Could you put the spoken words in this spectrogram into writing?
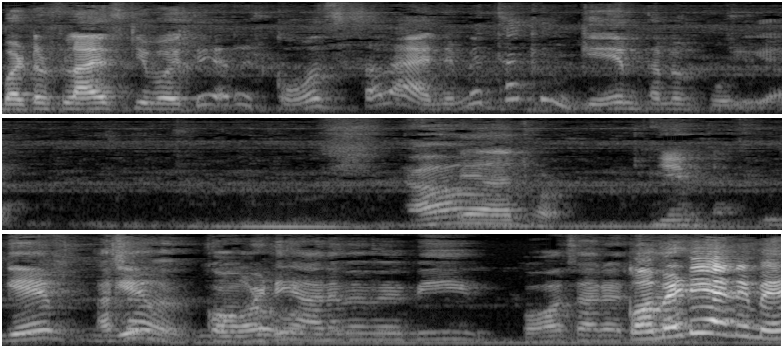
बटरफ्लाइज की वो थी। अरे कौन सा साला एनिमे था कि गेम था मैं भूल गया। छोड़ो। गेम गेम गेम कॉमेडी आने में में भी बहुत सारे कॉमेडी एनिमे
